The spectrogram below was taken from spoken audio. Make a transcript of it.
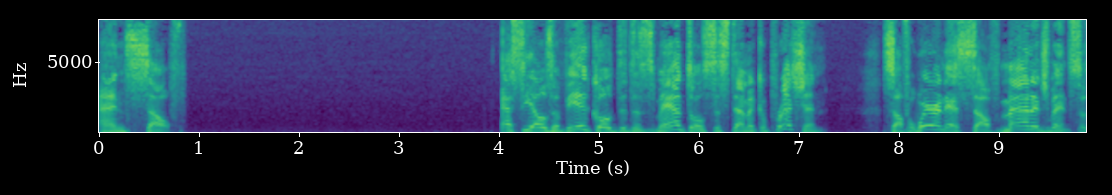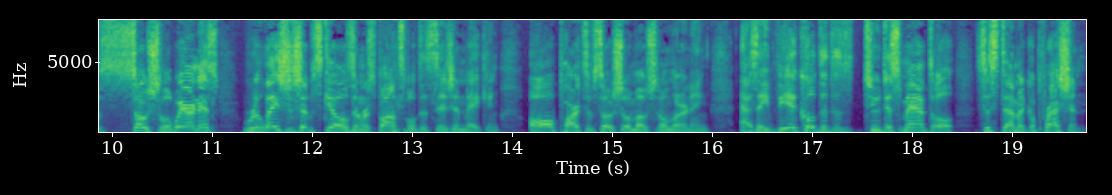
and self. SEL is a vehicle to dismantle systemic oppression. Self awareness, self management, so social awareness, relationship skills, and responsible decision making, all parts of social emotional learning as a vehicle to, dis- to dismantle systemic oppression.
